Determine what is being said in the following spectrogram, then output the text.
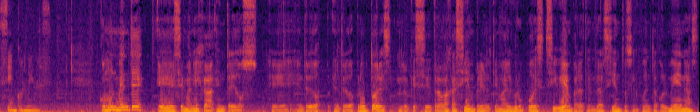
100 colmenas? Comúnmente eh, se maneja entre dos, eh, entre dos, entre dos productores. Lo que se trabaja siempre en el tema del grupo es, si bien para atender 150 colmenas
